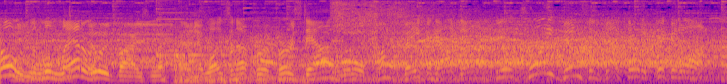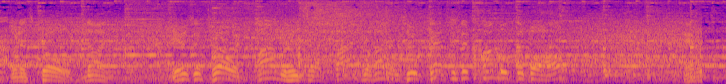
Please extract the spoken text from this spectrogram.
Oh, it's a little lateral. Ill-advised. And it wasn't up for a first down. A little pump fake and out downfield. Troy Vincent back there to pick it off. When it's cold, none. Here's a throw, and Palmer who's got five for 102, catches it, fumbles the ball. And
